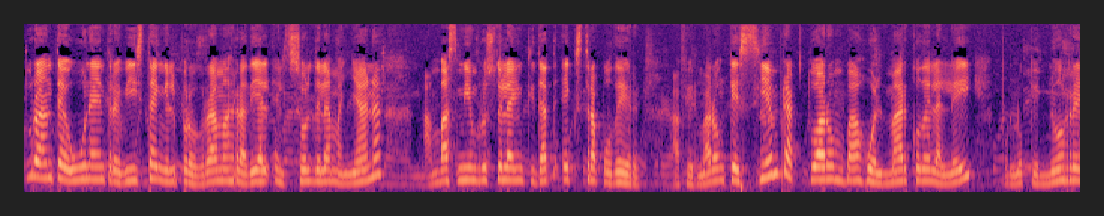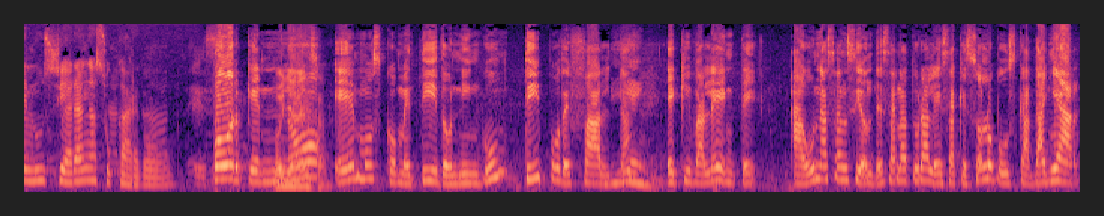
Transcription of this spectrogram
Durante una entrevista en el programa radial El Sol de la Mañana, ambas miembros de la entidad Extrapoder afirmaron que siempre actuaron bajo el marco de la ley, por lo que no renunciarán a su cargo. Porque no hemos cometido ningún tipo de falta equivalente a una sanción de esa naturaleza que solo busca dañar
